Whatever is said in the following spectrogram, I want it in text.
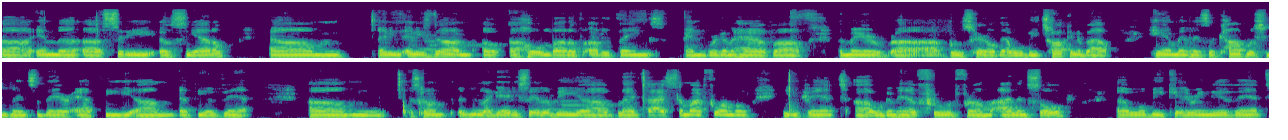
uh, in the uh, city of Seattle. Um, and, he, and he's done a, a, whole lot of other things and we're going to have uh, the mayor uh, Bruce Harrell that will be talking about him and his accomplishments there at the um, at the event. Um, it's going to, like Eddie said, it'll be a black tie semi-formal event. Uh, we're going to have food from Island Soul. Uh, we'll be catering the event.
